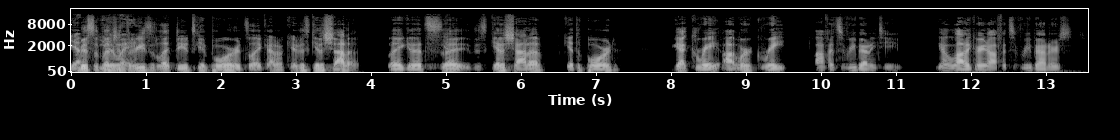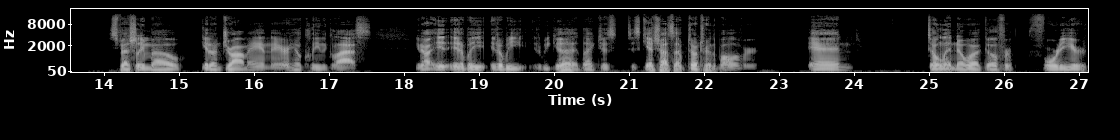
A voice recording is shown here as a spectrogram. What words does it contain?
Yep, miss a bunch way. of threes and let dudes get boards. Like I don't care, just get a shot up. Like that's Yep. uh, just get a shot up, get the board. We got great. Uh, we're a great offensive rebounding team. We got a lot of great offensive rebounders, especially Mo. Get on Adrame in there; he'll clean the glass. You know, it, it'll be it'll be it'll be good. Like just just get shots up, don't turn the ball over, and don't let Noah go for forty or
